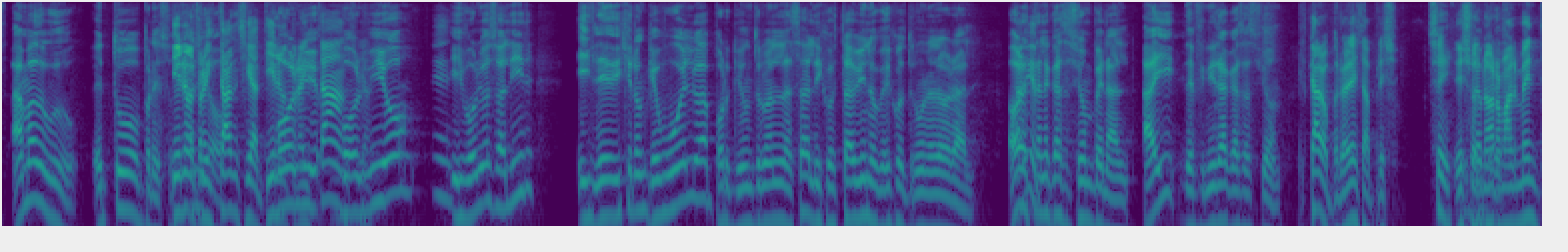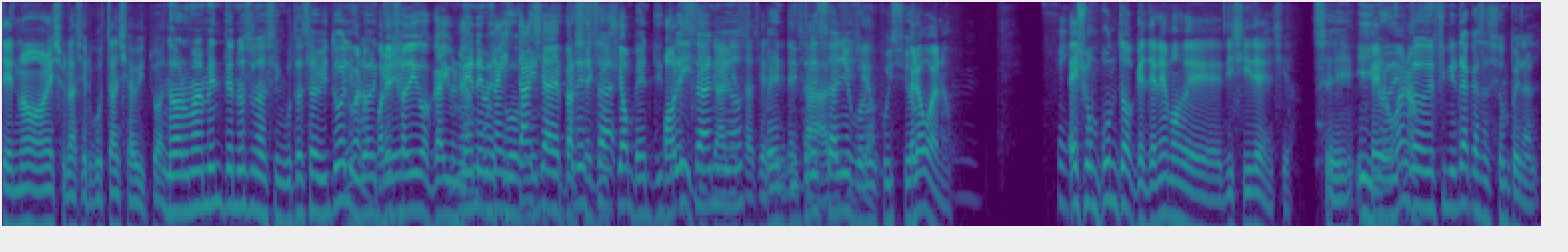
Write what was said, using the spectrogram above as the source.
Amado Vudú estuvo preso. Tiene otra instancia, tiene otra instancia. Volvió Eh. y volvió a salir y le dijeron que vuelva porque un tribunal de la sala dijo está bien lo que dijo el tribunal oral. Ahora Está está, en la casación penal. Ahí definirá casación. Claro, pero él está preso. Sí. Eso preso. normalmente no es una circunstancia habitual. Normalmente no es una circunstancia habitual. Y bueno, igual por que eso digo que hay una, una instancia de 23 a- persecución 23 política en años, esa- en 23 esa años con un juicio. Pero bueno, Sí. es un punto que tenemos de disidencia. Sí, y Pero lo, bueno. lo definirá casación penal.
